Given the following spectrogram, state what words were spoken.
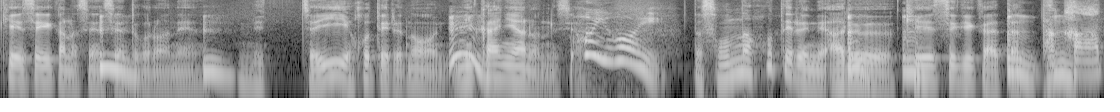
形成外科の先生のところはね、めっちゃいいホテルの2階にあるんですよ。はいはいそんなホテルにある形跡外科やったら高っ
